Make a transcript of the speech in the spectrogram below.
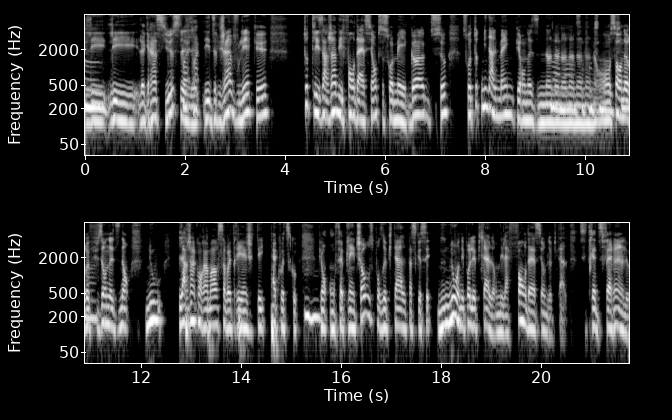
Mm. les, les- le Grand Sius, Ouais, le- ouais. les dirigeants voulaient que tous les argents des fondations, que ce soit Magog, tout ça, soient tous mis dans le même. Puis on a dit non, non, Non, non, non, non, non. On, ça, on a refusé, on a dit non. Nous, l'argent qu'on ramasse, ça va être réinjecté à Quaticook. Mhm. Puis on, on fait plein de choses pour l'hôpital parce que c'est nous, on n'est pas l'hôpital, on est la fondation de l'hôpital. C'est très différent. là.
